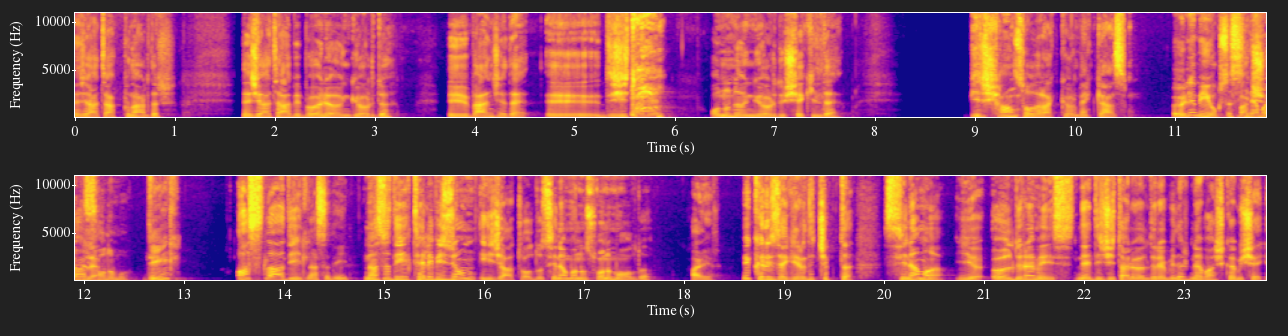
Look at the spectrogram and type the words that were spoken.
Necati Akpınar'dır. Necati abi böyle öngördü. E, bence de e, dijitali onun öngördüğü şekilde bir şans olarak görmek lazım. Öyle mi yoksa sinemanın şöyle, sonu mu? Değil. Asla değil. Nasıl değil? Nasıl değil? Televizyon icat oldu. Sinemanın sonu mu oldu? Hayır. Bir krize girdi çıktı. Sinemayı öldüremeyiz. Ne dijital öldürebilir ne başka bir şey.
